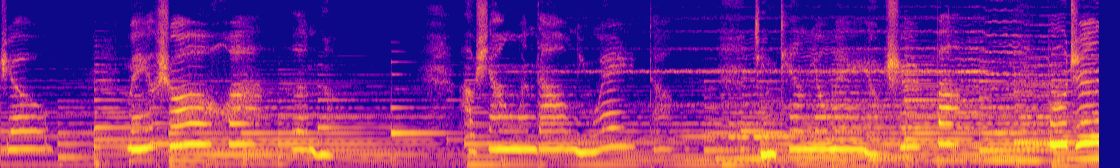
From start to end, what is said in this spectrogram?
久没有说话了呢？好想闻到你味道。今天有没有吃饱？不知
